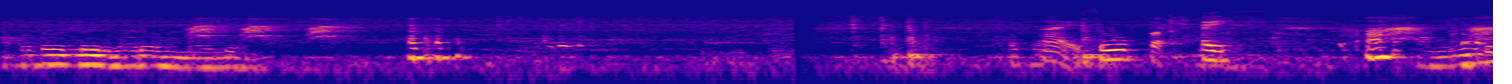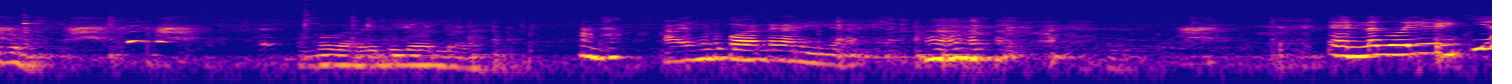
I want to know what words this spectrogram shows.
അപ്പുറത്തെ വീട്ടിൽ വിരുന്നാർ വന്നിട്ടുണ്ടാവില്ലേ? സൂപ്പർ. ഐസ്. അങ്ങോട്ട് പോ അമ്മ വെറൈറ്റി കാറിലാണ് അതാ അതും കൊണ്ട് കോരേണ്ട കാര്യമില്ല. എണ്ണ കോരി ഒഴിക്കുക.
